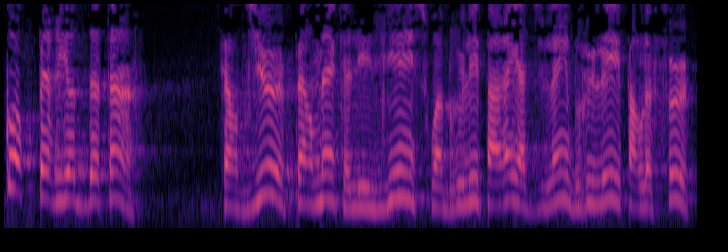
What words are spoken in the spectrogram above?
courte période de temps. Car Dieu permet que les liens soient brûlés pareil à du lin brûlé par le feu.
